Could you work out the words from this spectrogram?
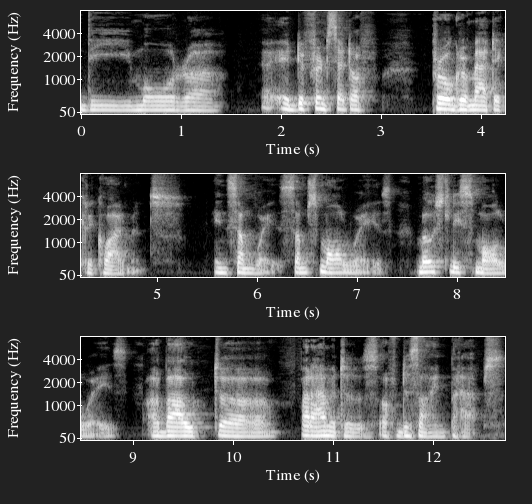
the more uh, a different set of programmatic requirements in some ways some small ways mostly small ways about uh, parameters of design perhaps.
